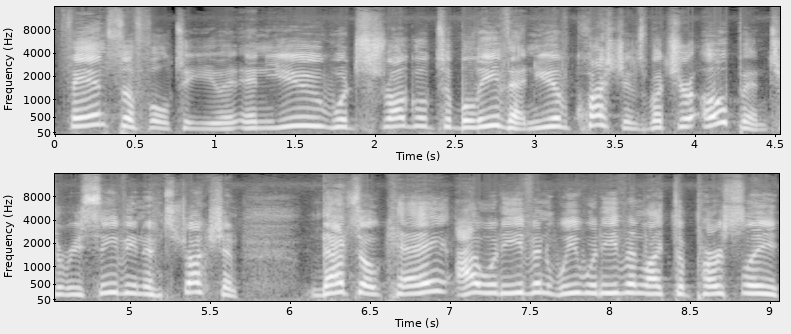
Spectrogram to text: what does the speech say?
fanciful to you and you would struggle to believe that and you have questions but you're open to receiving instruction that's okay i would even we would even like to personally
